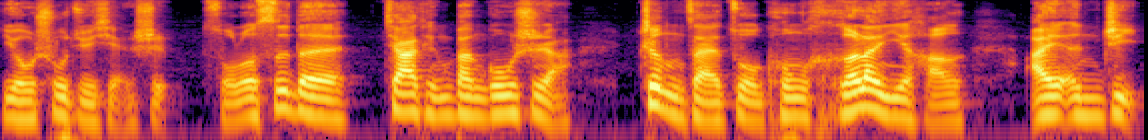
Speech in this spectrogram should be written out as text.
有数据显示，索罗斯的家庭办公室啊正在做空荷兰银行 ING。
